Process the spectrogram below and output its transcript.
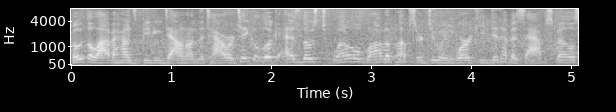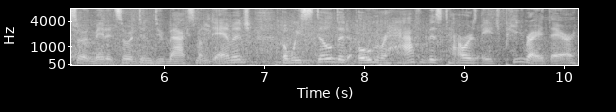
both the Lava Hounds beating down on the tower. Take a look as those 12 Lava Pups are doing work. He did have a Zap spell, so it made it so it didn't do maximum damage, but we still did over half of his tower's HP right there,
